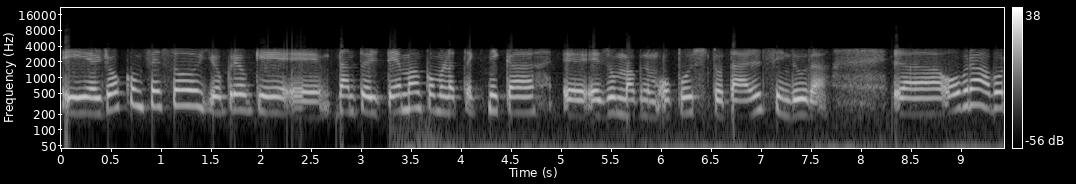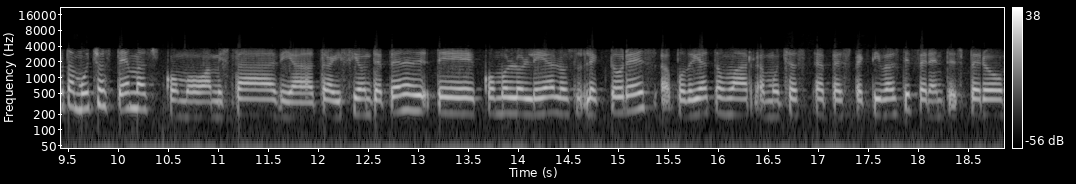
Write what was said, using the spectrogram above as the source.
Y el yo confeso, yo creo que eh, tanto el tema como la técnica eh, es un magnum opus total, sin duda. La obra aborda muchos temas como amistad y traición. Depende de cómo lo lean los lectores, podría tomar muchas perspectivas diferentes, pero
